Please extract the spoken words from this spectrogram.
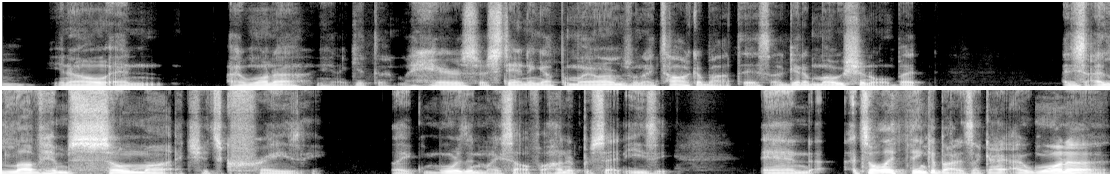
Mm. you know, and I want to I get the my hairs are standing up on my arms when I talk about this. I get emotional, but I just I love him so much. It's crazy. Like more than myself, 100% easy. And it's all I think about. It's like I, I want to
